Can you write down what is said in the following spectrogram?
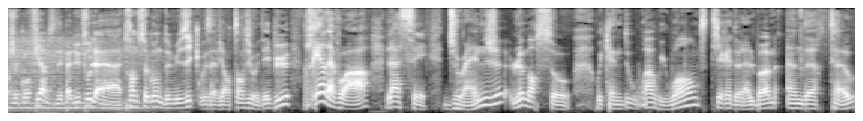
Je confirme, ce n'est pas du tout la 30 secondes de musique que vous aviez entendue au début. Rien à voir. Là, c'est Drange, le morceau We Can Do What We Want, tiré de l'album Undertow.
